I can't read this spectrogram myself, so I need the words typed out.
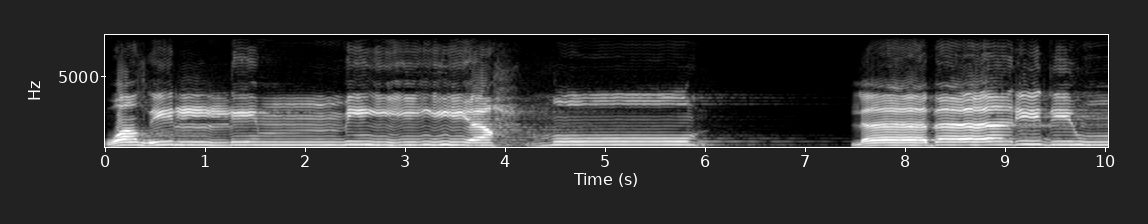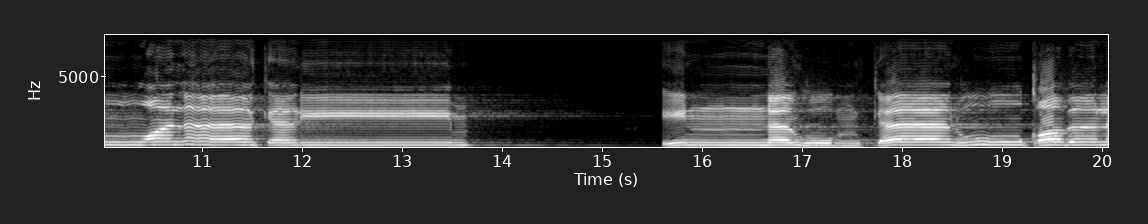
وظل من يحموم لا بارد ولا كريم. إنهم كانوا قبل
